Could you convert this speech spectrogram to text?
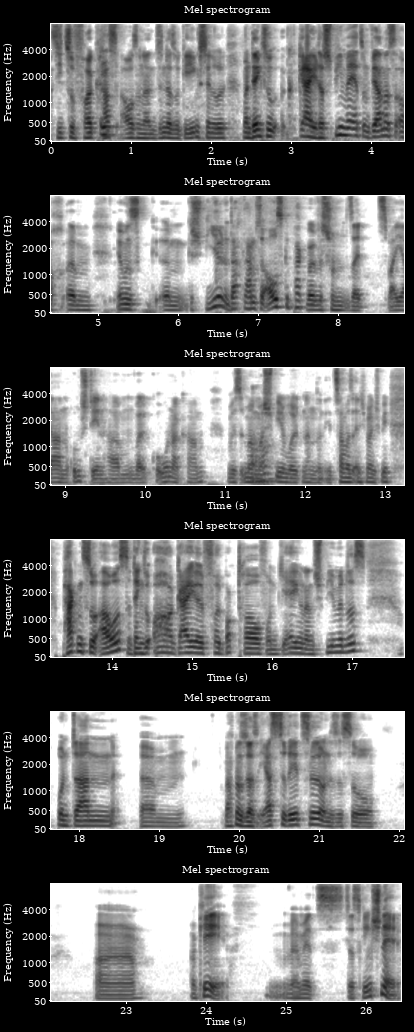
Sieht so voll krass ich aus und dann sind da so Gegenstände drin. Man denkt so, geil, das spielen wir jetzt und wir haben es auch, ähm, wir haben uns ähm, gespielt und dachten, haben es so ausgepackt, weil wir es schon seit zwei Jahren rumstehen haben, weil Corona kam und wir es immer oh. mal spielen wollten. Haben dann, jetzt haben wir es endlich mal gespielt. Packen es so aus und denken so, oh geil, voll Bock drauf und yay und dann spielen wir das und dann ähm, macht man so das erste Rätsel und es ist so, äh, okay, wir haben jetzt, das ging schnell.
